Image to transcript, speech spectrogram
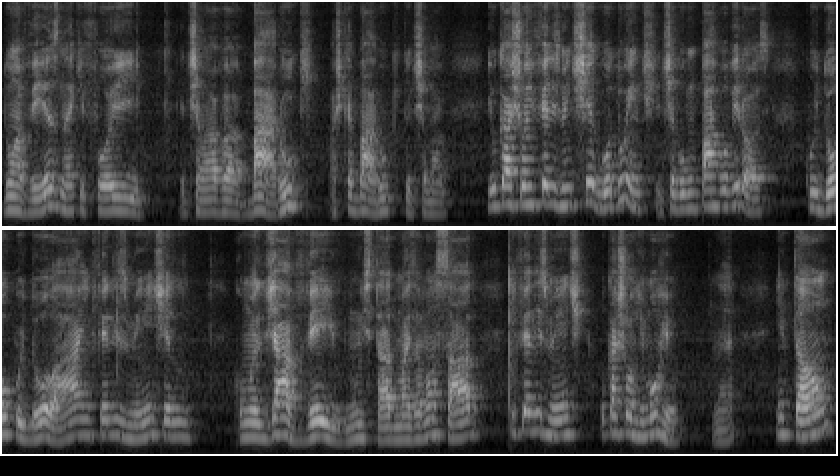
de uma vez, né, que foi, ele chamava Baruch, acho que é Baruch que ele chamava. E o cachorro infelizmente chegou doente, ele chegou com parvovirose. Cuidou, cuidou lá, infelizmente ele, como ele já veio num estado mais avançado, infelizmente o cachorrinho morreu, né? Então,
